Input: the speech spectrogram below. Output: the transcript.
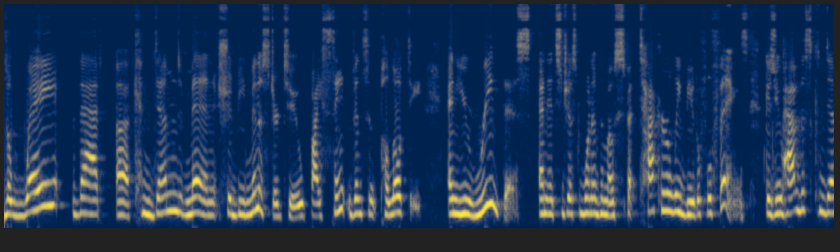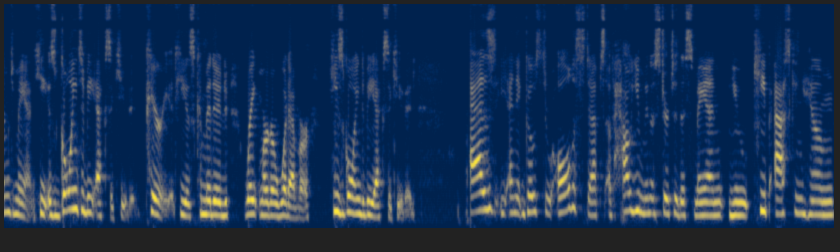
the way that uh, condemned men should be ministered to by Saint Vincent Pallotti. And you read this, and it's just one of the most spectacularly beautiful things because you have this condemned man. He is going to be executed. Period. He has committed rape, murder, whatever. He's going to be executed as and it goes through all the steps of how you minister to this man you keep asking him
